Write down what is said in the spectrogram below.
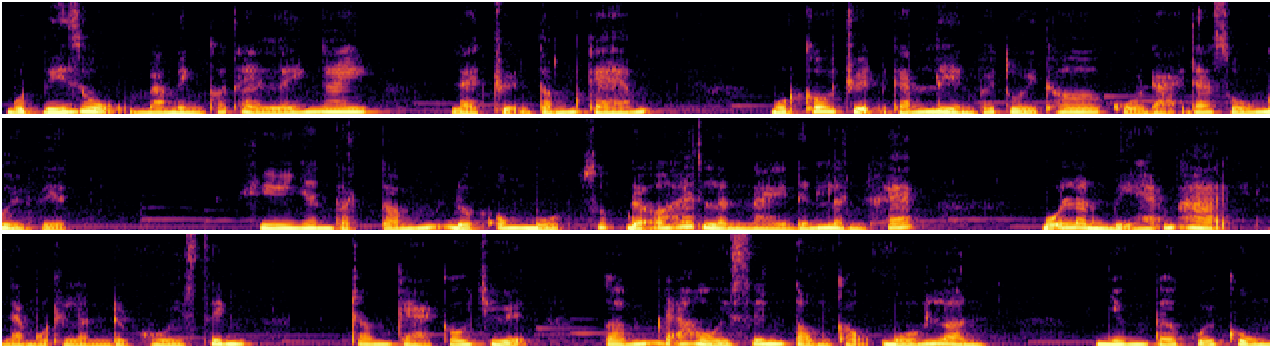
Một ví dụ mà mình có thể lấy ngay là chuyện tấm cám một câu chuyện gắn liền với tuổi thơ của đại đa số người Việt khi nhân vật Tấm được ông Bụt giúp đỡ hết lần này đến lần khác. Mỗi lần bị hãm hại là một lần được hồi sinh. Trong cả câu chuyện, Tấm đã hồi sinh tổng cộng 4 lần, nhưng tới cuối cùng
